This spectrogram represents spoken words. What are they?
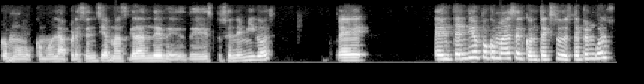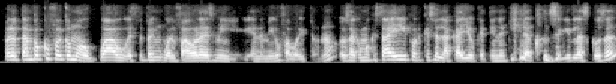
como, como la presencia más grande de, estos enemigos. Eh, entendí un poco más el contexto de Steppenwolf, pero tampoco fue como, wow, Steppenwolf ahora es mi enemigo favorito, ¿no? O sea, como que está ahí porque es el lacayo que tiene que ir a conseguir las cosas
